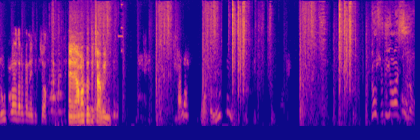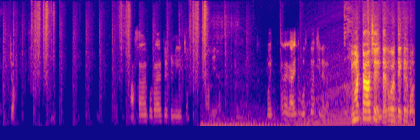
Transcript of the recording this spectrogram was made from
লুট করা দরকার নেই তুই চ। হ্যাঁ আমার কাছে চাবি নেই। শালা কত লুট নেই? Arsenal. আসামে কোথায় আছে একটু নিয়ে চ। আমি ওই আরে গাড়িতে বসতে পারছি না কেন? বিমারটা আছে? দেখো দেখে বল।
